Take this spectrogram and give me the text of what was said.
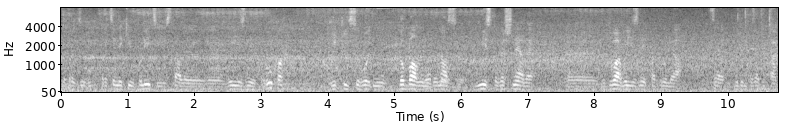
до працівників поліції і стали в виїзних групах, які сьогодні додали до нас в місто Вишневе е, два виїзних патруля. Це будемо казати так,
